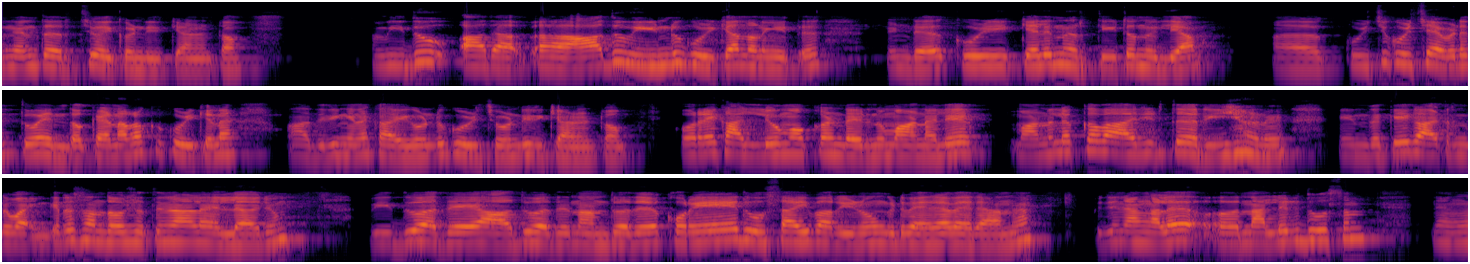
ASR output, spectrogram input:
ഇങ്ങനെ തെറിച്ച് പോയിക്കൊണ്ടിരിക്കുകയാണ് കേട്ടോ. വിധു അതാ അത് വീണ്ടും കുഴിക്കാൻ തുടങ്ങിയിട്ട് ഉണ്ട്. കുഴിക്കൽ നിർത്തിയിട്ടൊന്നുമില്ല. കുഴിച്ച് കുഴിച്ച് എവിടെ എത്തുമോ എന്തോ കിണറൊക്കെ കുഴിക്കണ മാതിരി ഇങ്ങനെ കൈകൊണ്ട് കുഴിച്ചുകൊണ്ടിരിക്കുകയാണ് കേട്ടോ കുറേ കല്ലും ഒക്കെ ഉണ്ടായിരുന്നു. മണൽ മണലൊക്കെ വാരിയെടുത്ത് എറിയുകയാണ് എന്തൊക്കെ കാട്ടുന്നുണ്ട് ഭയങ്കര സന്തോഷത്തിലാണ് എല്ലാവരും വിധു അതെ ആദു അതെ നന്ദു അതെ. കുറേ ദിവസമായി പറയണു ഇങ്ങോട്ട് വരാ വരാന്ന്. പിന്നെ ഞങ്ങൾ നല്ലൊരു ദിവസം ഞങ്ങൾ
